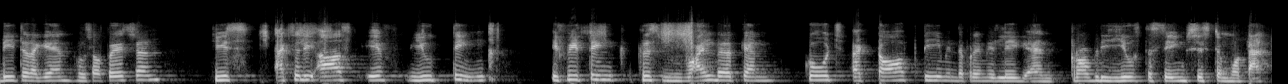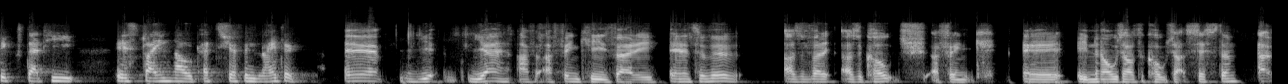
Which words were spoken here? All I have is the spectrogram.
Dieter again, who's our patron. He's actually asked if you think, if we think Chris Wilder can coach a top team in the Premier League and probably use the same system or tactics that he is trying out at Sheffield United. Uh, yeah, yeah I, I think he's very innovative as a very as a coach, I think uh, he knows how to coach that system. Uh,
